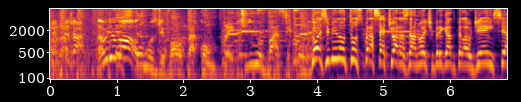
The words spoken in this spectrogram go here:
Tem Frejá. Tamo de volta. Estamos de volta com Pretinho Básico. 12 minutos para 7 horas da noite. Obrigado pela audiência.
